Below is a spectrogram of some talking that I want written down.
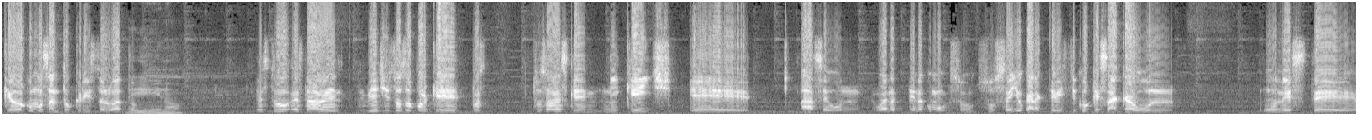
quedó como Santo Cristo el vato. Sí, ¿no? Estuvo, estaba bien, bien chistoso porque, pues, tú sabes que Nick Cage eh, hace un, bueno, tiene como su, su sello característico que saca un, un este,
